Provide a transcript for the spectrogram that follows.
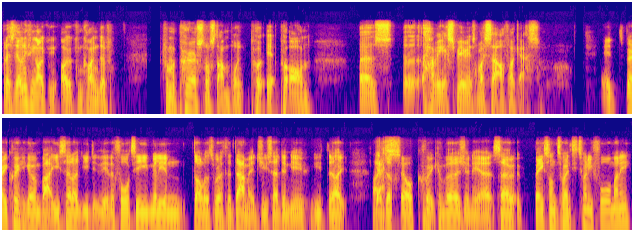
but it's the only thing I can, I can kind of, from a personal standpoint, put it put on as uh, having experienced myself, I guess it's very quickly going back. You said uh, you did the forty million dollars worth of damage. You said, didn't you? You like I've done a little quick conversion here. So based on 2024 money,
